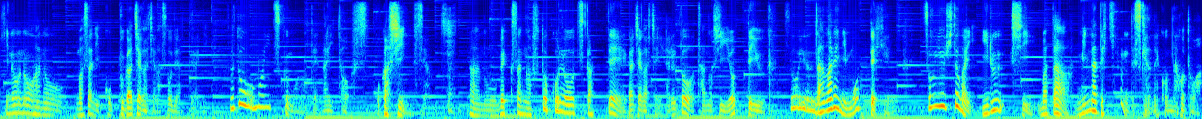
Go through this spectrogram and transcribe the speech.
昨日のあの、まさにコップガチャガチャがそうであったように、ふと思いつくものでないとおかしいんですよ。あの、ベックさんがふとこれを使ってガチャガチャやると楽しいよっていう、そういう流れに持っていける。そういう人がいるし、またみんなできるんですけどね、こんなことは。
